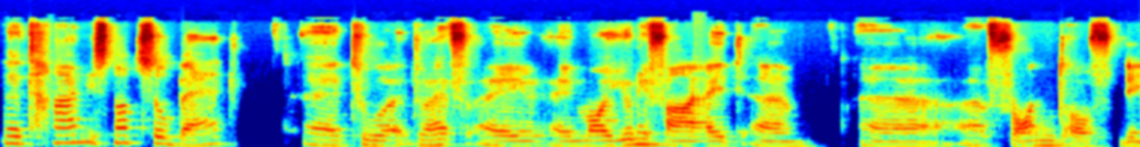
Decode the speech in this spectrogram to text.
the time is not so bad uh, to, to have a, a more unified um, front of the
